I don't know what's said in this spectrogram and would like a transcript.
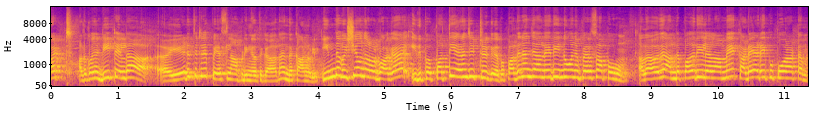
பட் அதை கொஞ்சம் டீட்டெயில்டாக எடுத்துட்டு பேசலாம் அப்படிங்கிறதுக்காக தான் இந்த காணொளி. இந்த விஷயம் தொடர்பாக இது இப்போ பத்தி எரிஞ்சிட்டு இருக்கு. இப்போ பதினஞ்சாம் தேதி இன்னும் கொஞ்சம் பெருசாக போகும். அதாவது அந்த பகுதியில் எல்லாமே கடையடைப்பு போராட்டம்.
